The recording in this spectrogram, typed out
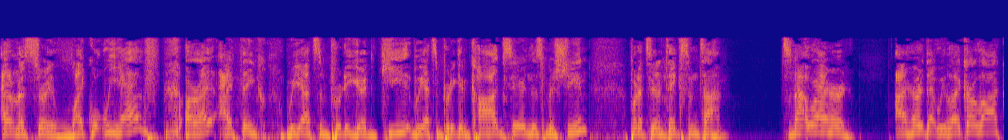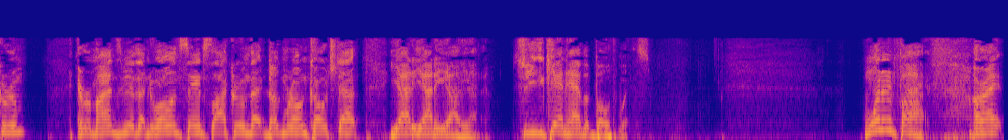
I don't necessarily like what we have. All right. I think we got some pretty good key. We got some pretty good cogs here in this machine, but it's going to take some time. It's not what I heard. I heard that we like our locker room. It reminds me of that New Orleans Saints locker room that Doug Marrone coached at. Yada yada yada yada. So you can't have it both ways. One in five. All right.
